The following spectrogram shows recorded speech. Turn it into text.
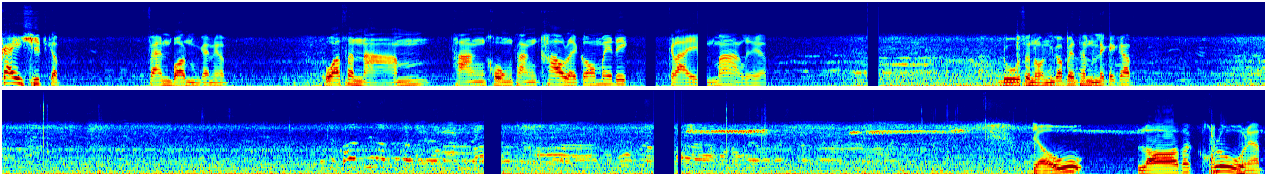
ใกล้ชิดกับแฟนบอลเหมือนกันครับ เพราะว่าสนามทางโครงทางเข้าอะไรก็ไม่ได้ไกลมากเลยครับ ดูถนนก็เป็นถนนเล็กๆครับเดี๋ยวรอสักครู่นะครับ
